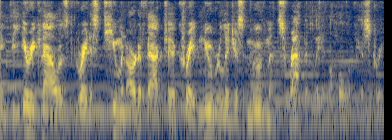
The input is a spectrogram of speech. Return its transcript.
think the Erie Canal was the greatest human artifact to create new religious movements rapidly in the whole of history.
